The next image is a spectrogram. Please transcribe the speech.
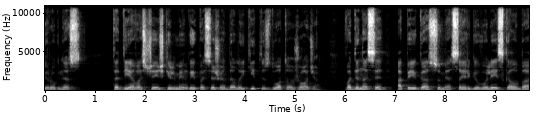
ir ugnis. Tad Dievas čia iškilmingai pasižada laikytis duoto žodžio. Vadinasi, apieiga su mėsa ir gyvuliais kalba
